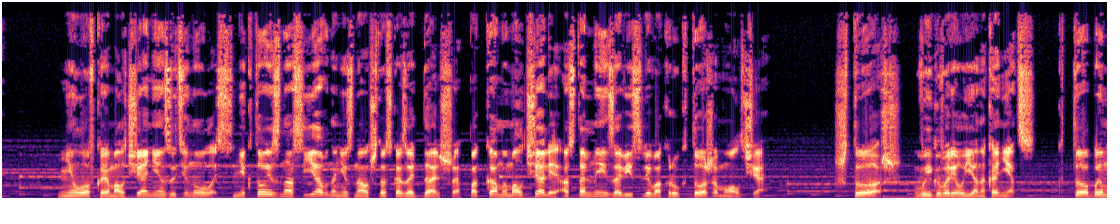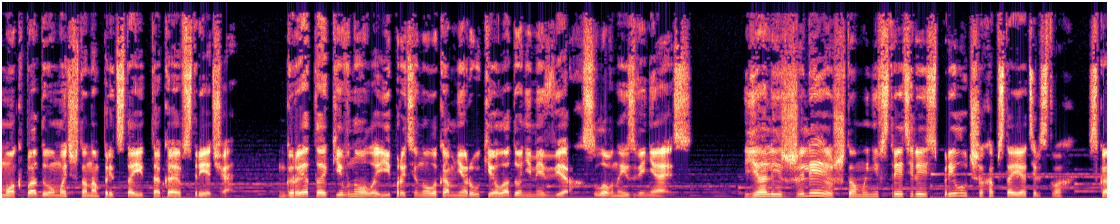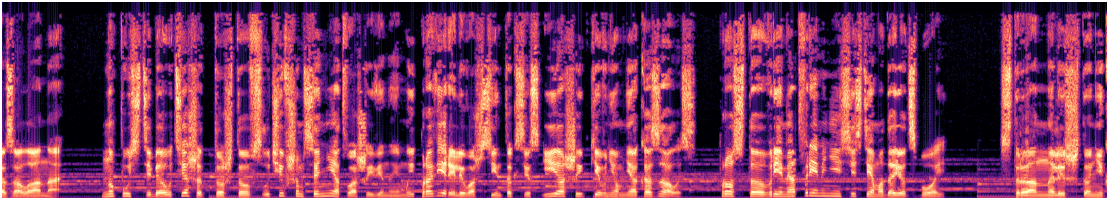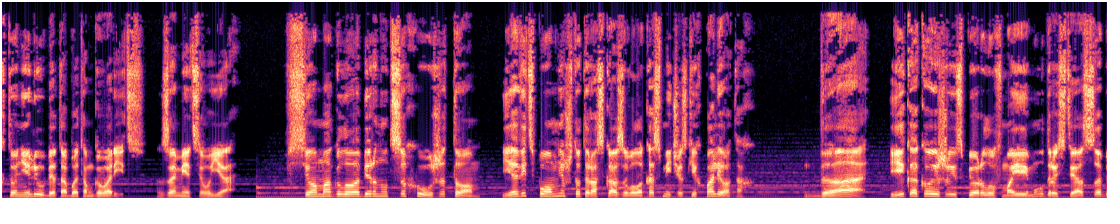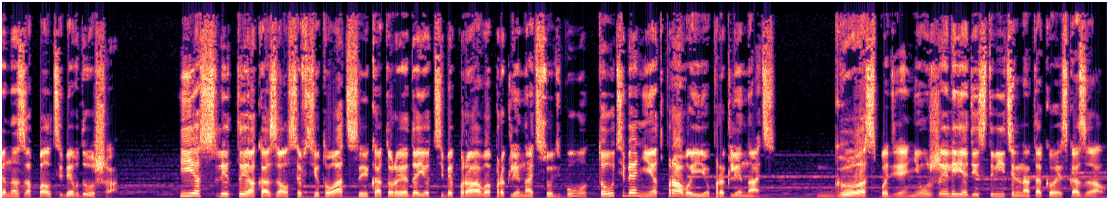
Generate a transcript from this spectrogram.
Неловкое молчание затянулось. Никто из нас явно не знал, что сказать дальше. Пока мы молчали, остальные зависли вокруг тоже молча. «Что ж», — выговорил я наконец, — «кто бы мог подумать, что нам предстоит такая встреча?» Грета кивнула и протянула ко мне руки ладонями вверх, словно извиняясь. «Я лишь жалею, что мы не встретились при лучших обстоятельствах», — сказала она. «Но пусть тебя утешит то, что в случившемся нет вашей вины. Мы проверили ваш синтаксис, и ошибки в нем не оказалось. Просто время от времени система дает сбой». «Странно лишь, что никто не любит об этом говорить», — заметил я. «Все могло обернуться хуже, Том. Я ведь помню, что ты рассказывал о космических полетах». «Да, и какой же из перлов моей мудрости особенно запал тебе в душу? Если ты оказался в ситуации, которая дает тебе право проклинать судьбу, то у тебя нет права ее проклинать. Господи, неужели я действительно такое сказал?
